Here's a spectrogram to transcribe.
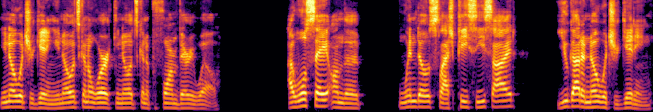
you know what you're getting. You know it's going to work. You know it's going to perform very well. I will say on the Windows slash PC side, you got to know what you're getting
